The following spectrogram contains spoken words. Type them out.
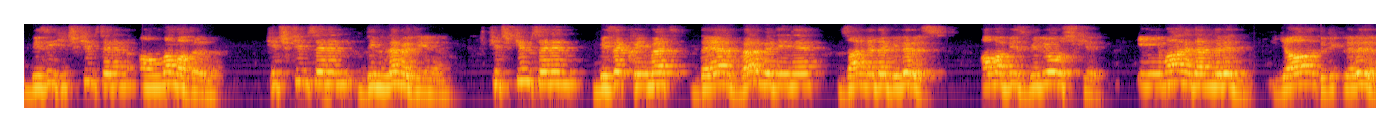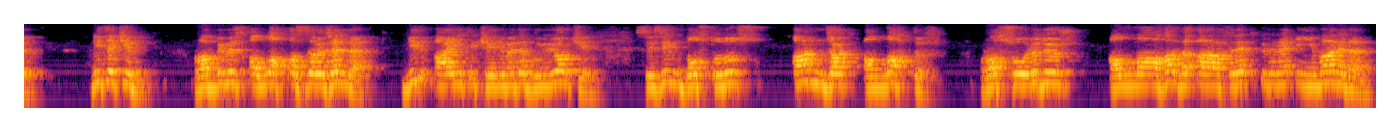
bizi hiç kimsenin anlamadığını, hiç kimsenin dinlemediğini, hiç kimsenin bize kıymet, değer vermediğini zannedebiliriz. Ama biz biliyoruz ki iman edenlerin yar dedikleridir. Nitekim Rabbimiz Allah Azze ve Celle bir ayet-i kerimede buyuruyor ki sizin dostunuz ancak Allah'tır. Resulüdür. Allah'a ve ahiret gününe iman eden,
